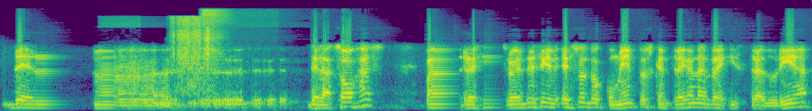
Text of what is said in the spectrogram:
del, uh, de las hojas para el registro, es decir, esos documentos que entrega la registraduría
